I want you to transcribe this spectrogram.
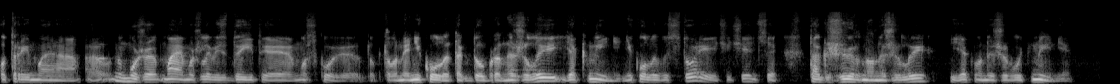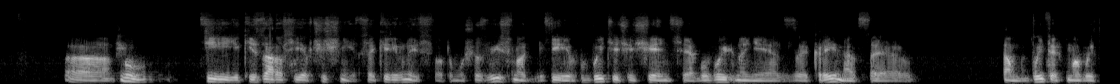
отримає, е, ну може, має можливість доїти Московію. Тобто вони ніколи так добре не жили, як нині. Ніколи в історії чеченці так жирно не жили, як вони живуть нині. Е, ну, ті, які зараз є в Чечні, це керівництво, тому що, звісно, ті вбиті чеченці або вигнані з країни, це там вбитих, мабуть,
